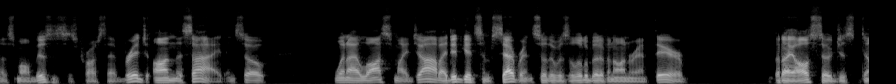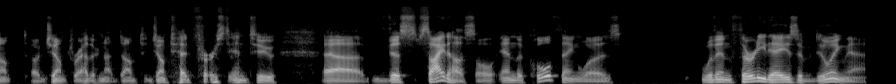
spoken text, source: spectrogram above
uh, small businesses cross that bridge on the side. And so when i lost my job i did get some severance so there was a little bit of an on-ramp there but I also just dumped, uh, jumped rather not dumped, jumped headfirst into uh, this side hustle. And the cool thing was, within 30 days of doing that,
